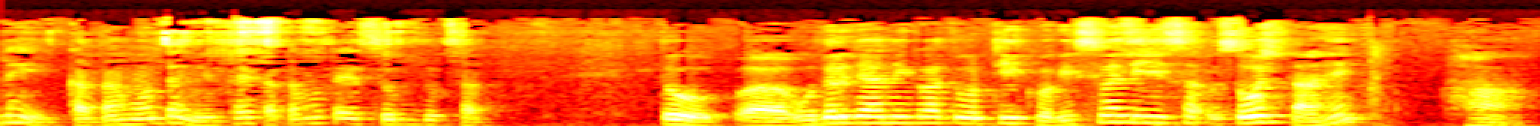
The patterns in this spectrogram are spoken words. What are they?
नहीं खत्म होता है मिलता है खत्म होता है सुख दुख सब। तो उधर जाने के बाद वो ठीक होगी। इस वजह ये सोचता है हाँ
